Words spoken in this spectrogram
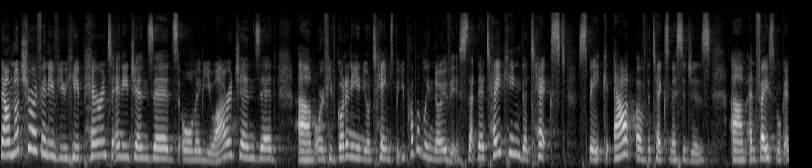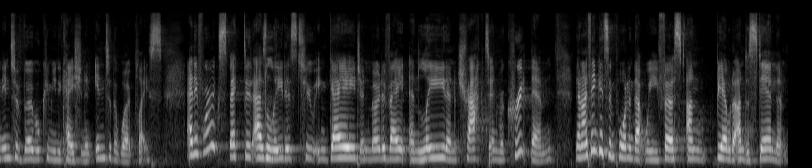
Now, I'm not sure if any of you here parent any Gen Zs, or maybe you are a Gen Z, um, or if you've got any in your teams, but you probably know this that they're taking the text speak out of the text messages um, and Facebook and into verbal communication and into the workplace. And if we're expected as leaders to engage and motivate and lead and attract and recruit them, then I think it's important that we first be able to understand them.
